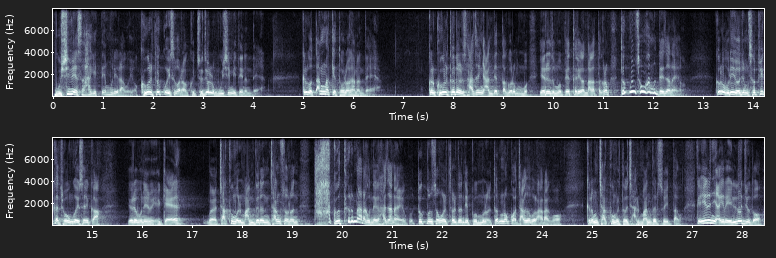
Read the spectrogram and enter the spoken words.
무심해서 하기 때문이라고요. 그걸 듣고 있어봐라. 그 저절로 무심이 되는데. 그리고 딱 맞게 돌아가는데. 그럼 그걸 들을 사정이 안 됐다. 그러면 뭐 예를 들면 뭐 배터리가 나갔다. 그럼 덕분송하면 되잖아요. 그리고 우리 요즘 스피커 좋은 거 있으니까 여러분이 이렇게 뭐 작품을 만드는 장소는 다 그거 틀어놔라고 내가 하잖아요. 그 덕분송을 틀던지 법문을 틀어놓고 작업을 하라고. 그러면 작품을 더 잘 만들 수 있다고. 그러니까 이런 이야기를 일러줘도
